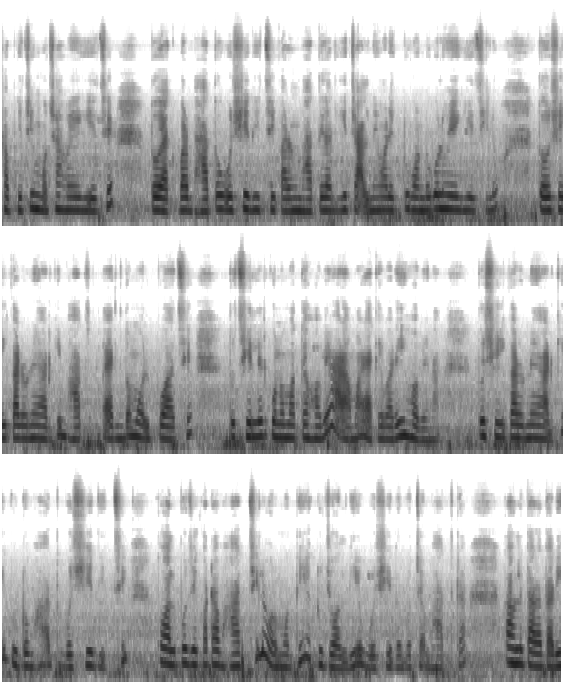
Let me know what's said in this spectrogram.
সব কিছুই মোছা হয়ে গিয়েছে। তো একবার ভাতও বসিয়ে দিচ্ছি, কারণ ভাতের আজকে চাল নেওয়ার একটু গন্ডগোল হয়ে গিয়েছিল। তো সেই কারণে আর কি ভাত একদম অল্প আছে। তো ছেলের কোনো মতে হবে, আর আমার একেবারেই হবে না। তো সেই কারণে আর কি দুটো ভাত বসিয়ে দিচ্ছি। তো অল্প যে কটা ভাত ছিল, ওর মধ্যেই একটু জল দিয়ে বসিয়ে দেবো ভাতটা। তাহলে তাড়াতাড়ি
